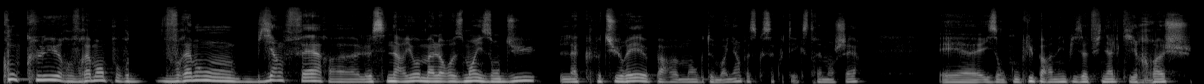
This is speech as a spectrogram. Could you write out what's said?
conclure, vraiment pour vraiment bien faire euh, le scénario. Malheureusement, ils ont dû la clôturer par manque de moyens parce que ça coûtait extrêmement cher. Et euh, ils ont conclu par un épisode final qui rush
